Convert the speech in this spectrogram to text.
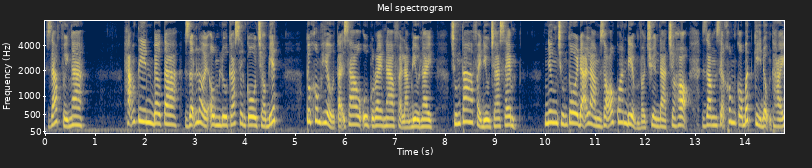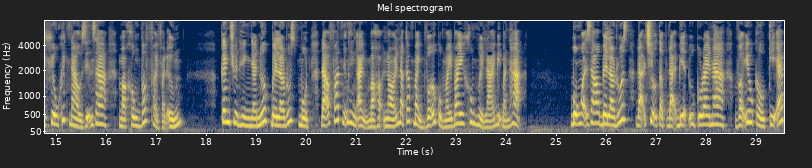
giáp với Nga. Hãng tin Belta dẫn lời ông Lukashenko cho biết, Tôi không hiểu tại sao Ukraine phải làm điều này. Chúng ta phải điều tra xem nhưng chúng tôi đã làm rõ quan điểm và truyền đạt cho họ rằng sẽ không có bất kỳ động thái khiêu khích nào diễn ra mà không vấp phải phản ứng. Kênh truyền hình nhà nước Belarus 1 đã phát những hình ảnh mà họ nói là các mảnh vỡ của máy bay không người lái bị bắn hạ. Bộ Ngoại giao Belarus đã triệu tập đại biện Ukraine và yêu cầu Kiev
